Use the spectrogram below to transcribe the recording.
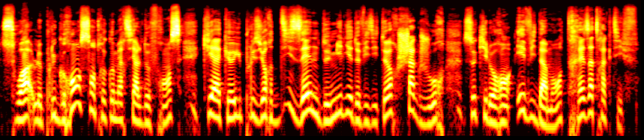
soit le plus grand centre commercial de France qui accueille plusieurs dizaines de milliers de visiteurs chaque jour, ce qui le rend évidemment très attractif.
